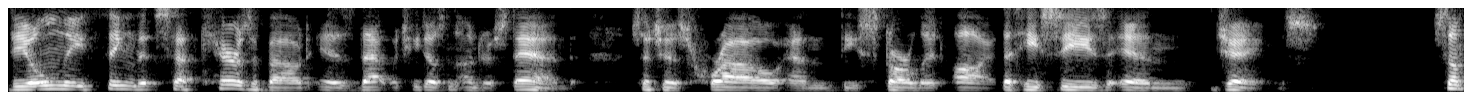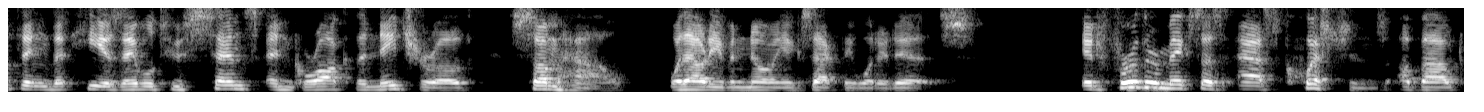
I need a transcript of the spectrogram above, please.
The only thing that Seth cares about is that which he doesn't understand, such as Hrao and the starlit eye that he sees in James. Something that he is able to sense and grok the nature of somehow without even knowing exactly what it is. It further mm-hmm. makes us ask questions about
